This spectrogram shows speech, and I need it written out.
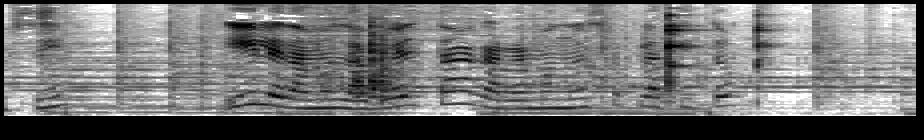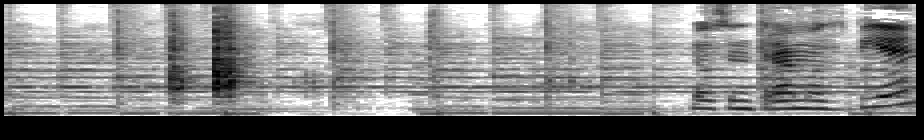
Así. Y le damos la vuelta, agarramos nuestro platito. Lo centramos bien.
